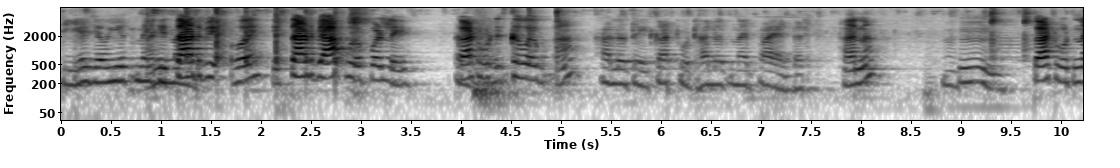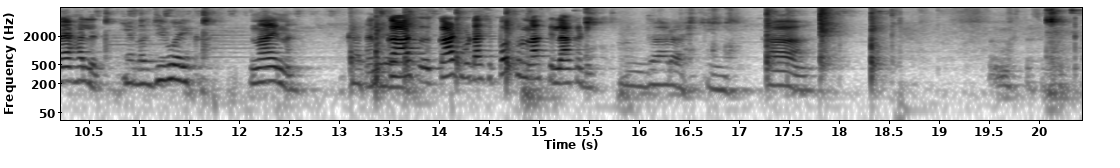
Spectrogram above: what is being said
ती ह्याच्यावर येत नाही आणि ते ताट बी होय? हे ताट बी आकुरं पडलंय. काठवडी सवय हा हालत आहे काठवट हालत नाही पायात. हा ना? हम्म. काठवट नाही हालत. ह्याला जीव आहे का? नाही ना. आणि काठवट काच काठवट अशी पसरून असते लाकडी. जाड असते. हा. मस्त असं. पीठ.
